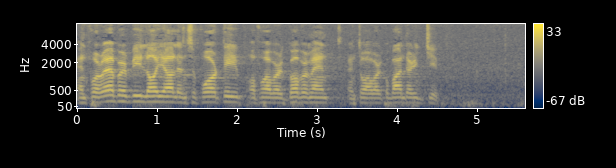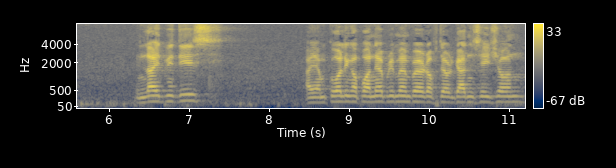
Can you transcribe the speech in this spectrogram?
and forever be loyal and supportive of our government and to our Commander-in-Chief. In line with this, I am calling upon every member of the organization,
